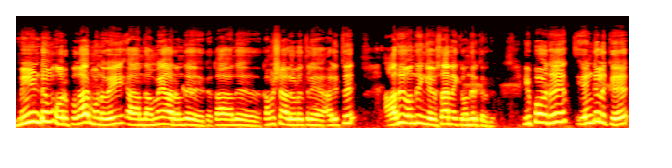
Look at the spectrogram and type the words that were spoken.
மீண்டும் ஒரு புகார் மனுவை அந்த அம்மையார் வந்து க- வந்து கமிஷன் அலுவலகத்தில் அளித்து அது வந்து இங்கே விசாரணைக்கு வந்திருக்கிறது. இப்பொழுது எங்களுக்கு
